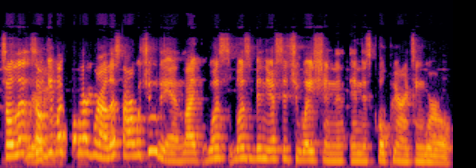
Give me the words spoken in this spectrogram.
So let yep. so give us a background. Let's start with you then. Like, what's what's been your situation in, in this co-parenting world?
